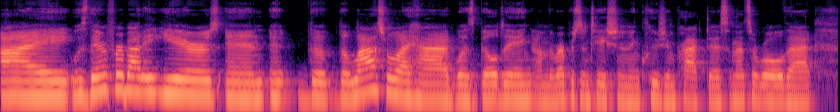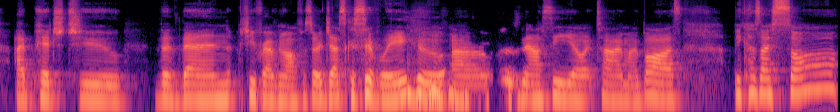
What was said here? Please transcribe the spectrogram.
I was there for about eight years, and it, the the last role I had was building um, the representation and inclusion practice, and that's a role that I pitched to the then Chief Revenue Officer, Jessica Sibley, who um, who's now CEO at Time, my boss, because I saw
